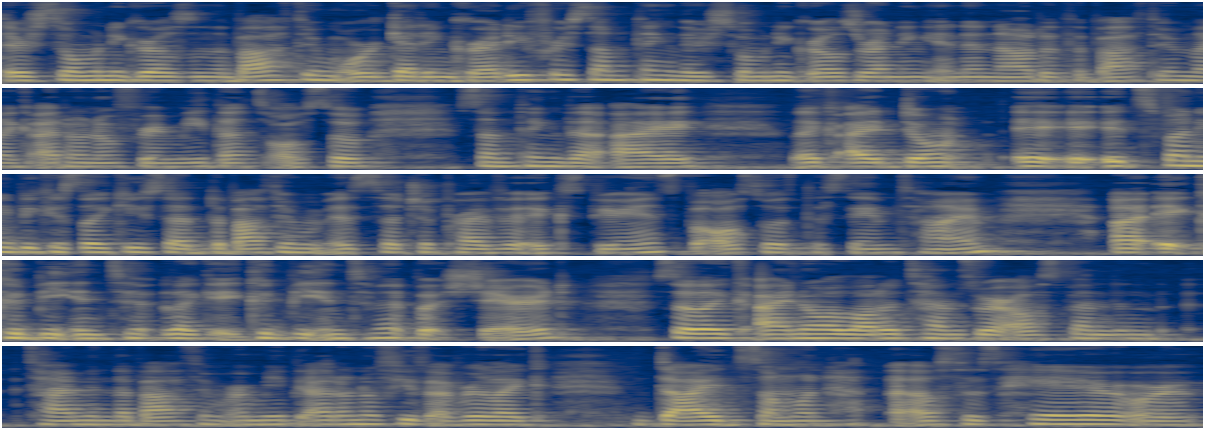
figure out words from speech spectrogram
there's so many girls in the bathroom or getting ready for something? There's so many girls running in and out of the bathroom. Like I don't know. For me, that's also something that I like. I don't. It, it- it's funny because like you said, the bathroom is such a private experience, but also at the same time, uh, it could be into Like it could be intimate but shared. So like I know a lot of times where I'll spend in, time in the bathroom, or maybe I don't know if you've ever like dyed someone else's hair or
